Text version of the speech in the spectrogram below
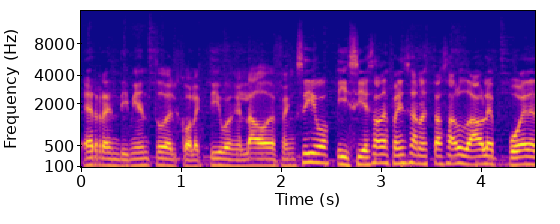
el rendimiento del colectivo en el lado defensivo. Y si esa defensa no está saludable, puede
